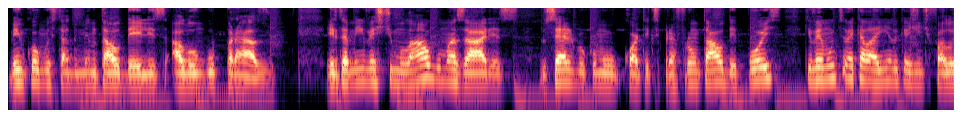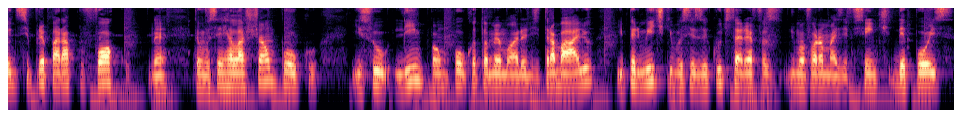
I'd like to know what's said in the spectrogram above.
bem como o estado mental deles a longo prazo. Ele também vai estimular algumas áreas do cérebro, como o córtex pré-frontal, depois, que vai muito naquela linha do que a gente falou de se preparar para o foco, né? Então você relaxar um pouco isso limpa um pouco a tua memória de trabalho e permite que você execute tarefas de uma forma mais eficiente depois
